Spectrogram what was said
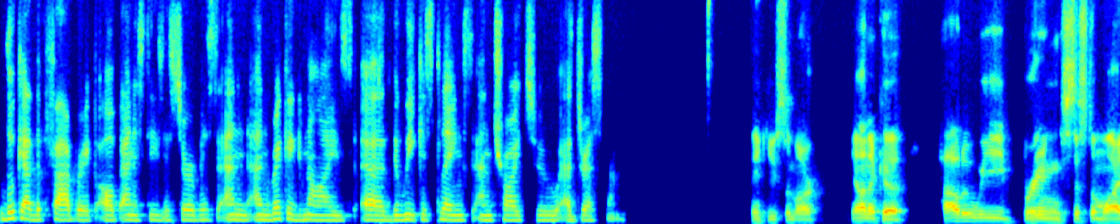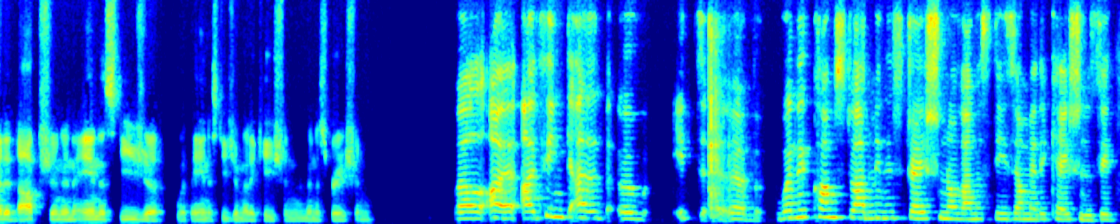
look at the fabric of anesthesia service and, and recognize uh, the weakest links and try to address them. Thank you, Samar. Jannicke, how do we bring system-wide adoption in anesthesia with anesthesia medication administration? Well, I, I think uh, uh, it uh, when it comes to administration of anesthesia medications, it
